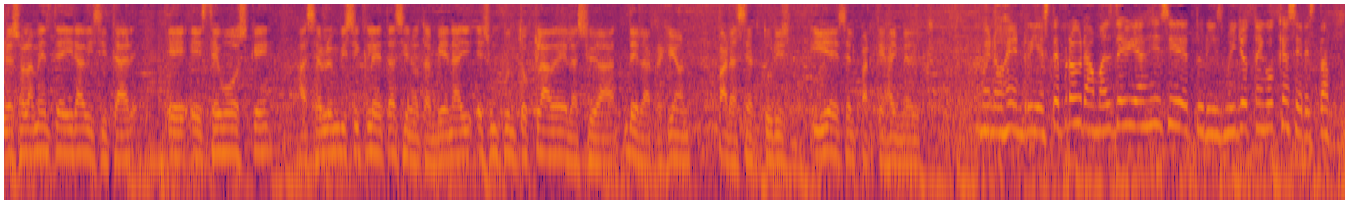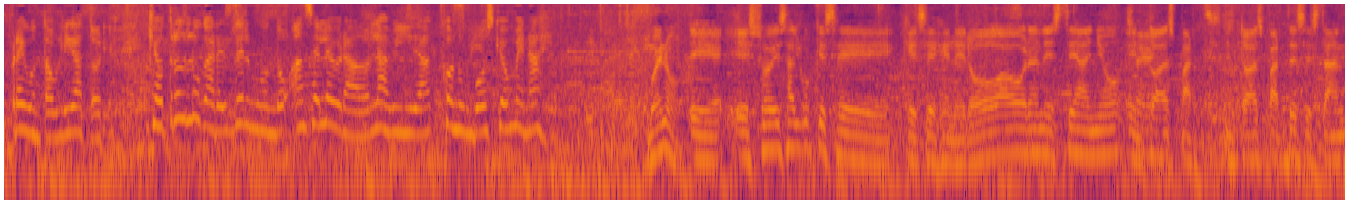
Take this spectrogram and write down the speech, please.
no es solamente ir a visitar eh, este bosque, hacerlo en bicicleta, sino también hay, es un punto clave de la ciudad, de la región, para hacer turismo, y es el Parque Jaime Duque. Bueno, Henry, este programa es de viajes y de turismo y yo tengo que hacer esta pregunta obligatoria. ¿Qué otros lugares del mundo han celebrado la vida con un bosque homenaje? Bueno, eh, eso es algo que se, que se generó ahora en este año en todas partes. En todas partes se están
